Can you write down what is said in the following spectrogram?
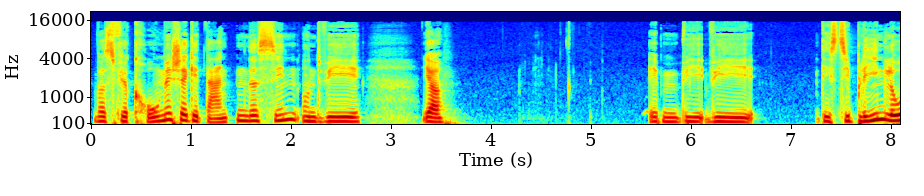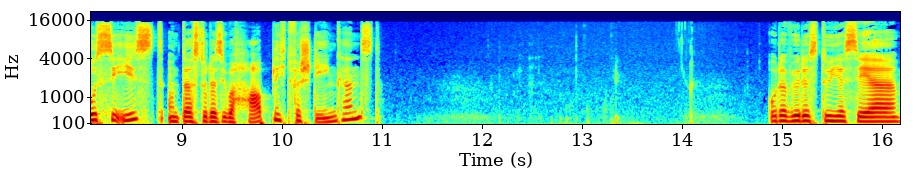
was für komische Gedanken das sind und wie, ja, eben wie, wie disziplinlos sie ist und dass du das überhaupt nicht verstehen kannst? Oder würdest du ihr sehr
